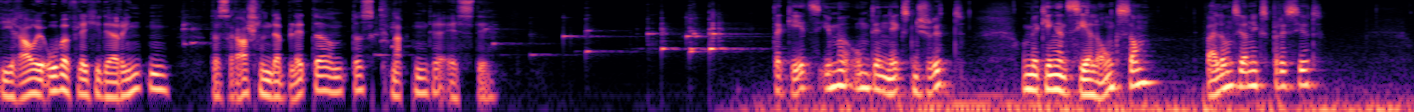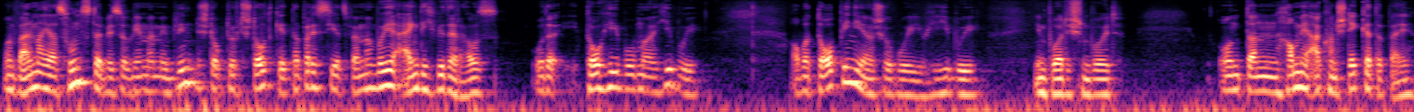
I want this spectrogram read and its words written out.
die raue Oberfläche der Rinden, das Rascheln der Blätter und das Knacken der Äste. Da geht es immer um den nächsten Schritt und wir gingen sehr langsam, weil uns ja nichts pressiert. Und weil man ja sonst so, wenn man mit dem Blindenstock durch die Stadt geht, dann pressiert es, weil man will ja eigentlich wieder raus. Oder da hin, wo man hin will. Aber da bin ich ja schon, wo ich hin will, im Badischen Wald. Und dann haben wir auch keinen Stecker dabei.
